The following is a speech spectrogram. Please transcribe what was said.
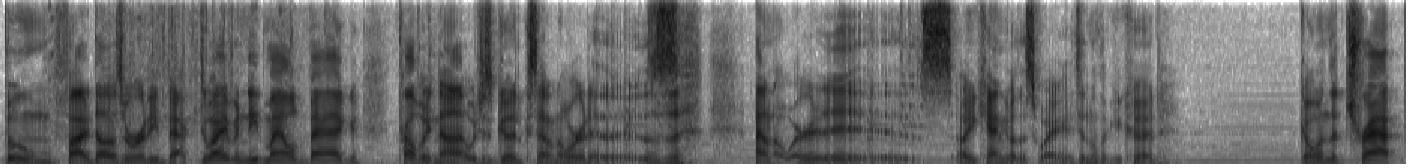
Boom, $5 already back. Do I even need my old bag? Probably not, which is good because I don't know where it is. I don't know where it is. Oh, you can go this way. It didn't look like you could. Go in the trap.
